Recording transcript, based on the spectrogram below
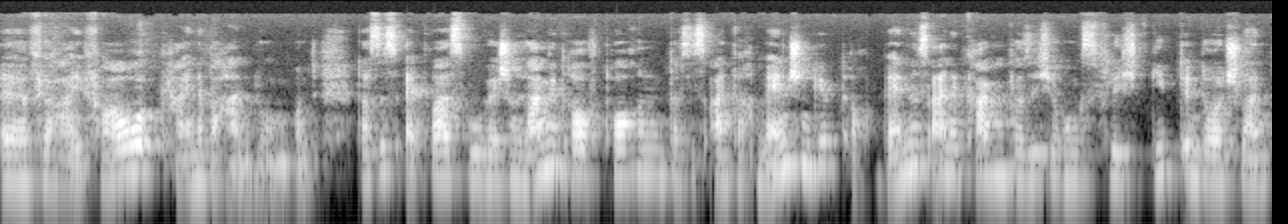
äh, für HIV keine Behandlung. Und das ist etwas, wo wir schon lange drauf pochen, dass es einfach Menschen gibt, auch wenn es eine Krankenversicherungspflicht gibt in Deutschland,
